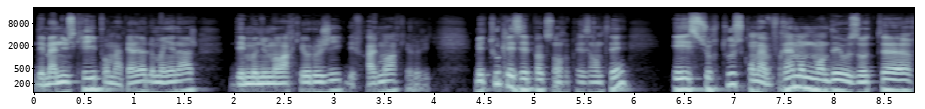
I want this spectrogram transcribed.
des manuscrits pour ma période, le Moyen Âge, des monuments archéologiques, des fragments archéologiques. Mais toutes les époques sont représentées, et surtout ce qu'on a vraiment demandé aux auteurs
